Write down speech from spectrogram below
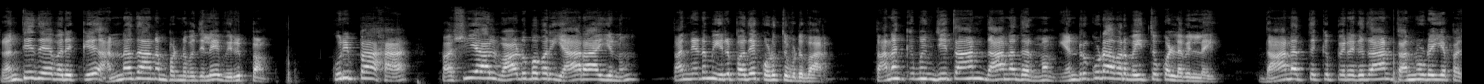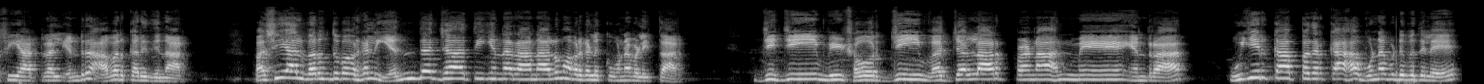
ரந்திதேவருக்கு அன்னதானம் பண்ணுவதிலே விருப்பம். குறிப்பாக பசியால் வாடுபவர் யாராயினும் தன்னிடம் இருப்பதை கொடுத்து விடுவார். தனக்கு மிஞ்சிதான் தான தர்மம் என்று கூட அவர் வைத்துக் கொள்ளவில்லை. தானத்துக்கு பிறகுதான் தன்னுடைய பசியாற்றல் என்று அவர் கருதினார். பசியால் வருந்துபவர்கள் எந்த ஜாதியினரானாலும் அவர்களுக்கு உணவளித்தார். ஜிஜி என்றார். உயிர் காப்பதற்காக உணவிடுவதிலே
